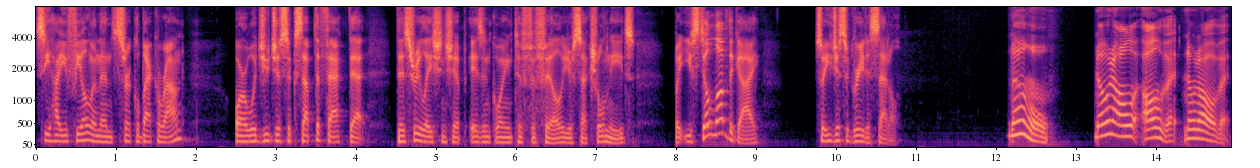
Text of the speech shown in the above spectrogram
see how you feel, and then circle back around? Or would you just accept the fact that this relationship isn't going to fulfill your sexual needs, but you still love the guy, so you just agree to settle? No. No to all, all of it. No to all of it.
